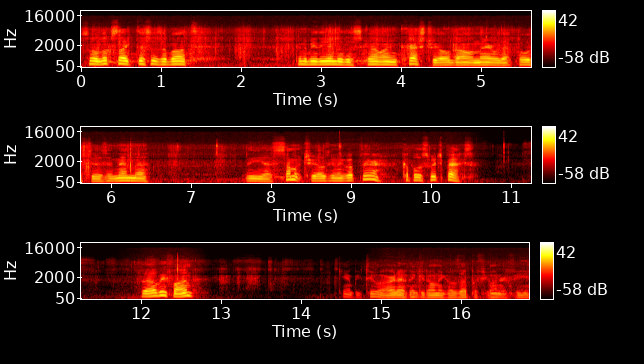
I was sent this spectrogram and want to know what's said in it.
So it looks like this is about going to be the end of the Skyline Crest Trail down there where that post is, and then the the uh, Summit Trail is going to go up there. A couple of switchbacks. So that'll be fun. Can't be too hard. I think it only goes up a few hundred feet.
